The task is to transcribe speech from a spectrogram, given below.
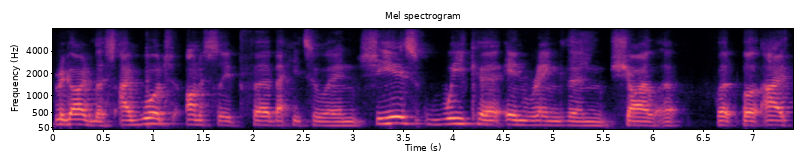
regardless, I would honestly prefer Becky to win. She is weaker in ring than Charlotte, but but I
